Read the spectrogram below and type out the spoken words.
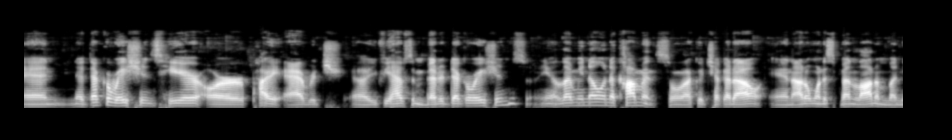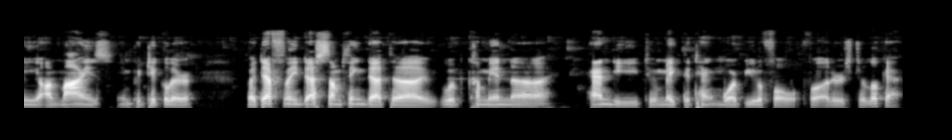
and the decorations here are probably average. Uh, if you have some better decorations, you know, let me know in the comments so I could check it out. And I don't want to spend a lot of money on mines in particular but definitely that's something that uh, would come in uh, handy to make the tank more beautiful for others to look at.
